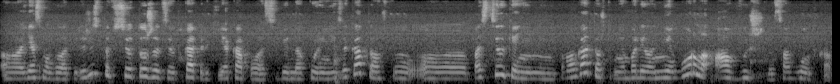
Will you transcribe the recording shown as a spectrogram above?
Э, я смогла пережить это все. Тоже эти вот капельки я капала себе на корень языка, потому что постилки они мне не помогают, потому что у меня болело не горло, а выше, носоглотка.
